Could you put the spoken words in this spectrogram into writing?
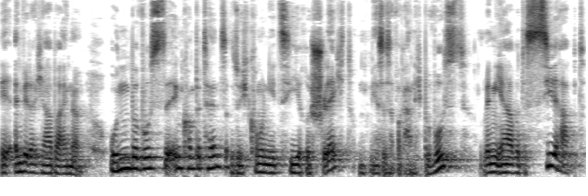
Entweder ich habe eine unbewusste Inkompetenz, also ich kommuniziere schlecht und mir ist es aber gar nicht bewusst. Wenn ihr aber das Ziel habt,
